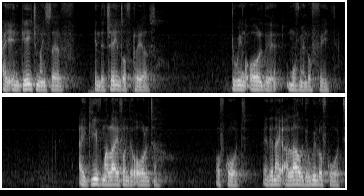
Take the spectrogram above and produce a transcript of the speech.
I engage myself in the chains of prayers, doing all the movement of faith. I give my life on the altar of God, and then I allow the will of God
